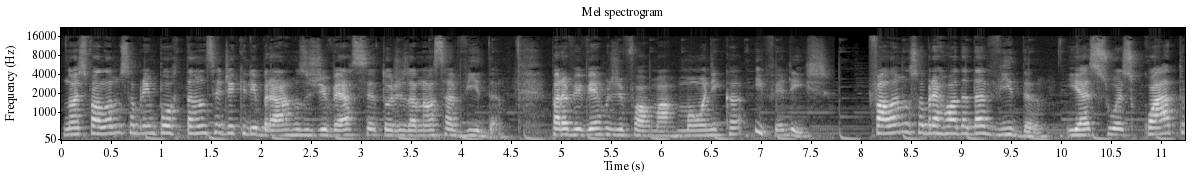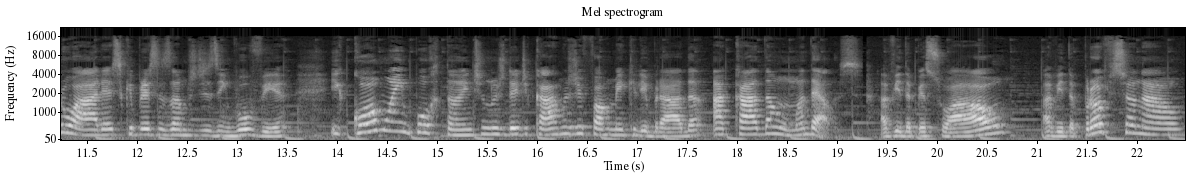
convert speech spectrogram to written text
nós falamos sobre a importância de equilibrarmos os diversos setores da nossa vida para vivermos de forma harmônica e feliz. Falamos sobre a roda da vida e as suas quatro áreas que precisamos desenvolver e como é importante nos dedicarmos de forma equilibrada a cada uma delas: a vida pessoal, a vida profissional,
